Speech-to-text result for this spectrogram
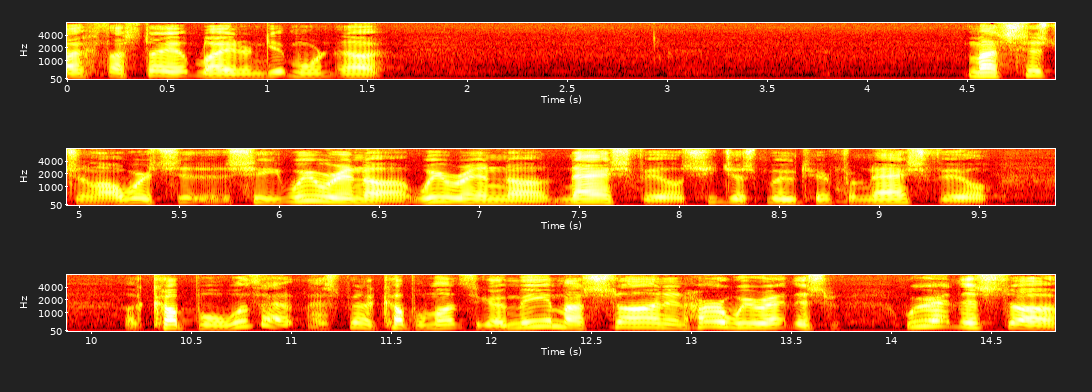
I, I, stay up later and get more. Uh, my sister-in-law, where she, she, we were in, uh, we were in uh, Nashville. She just moved here from Nashville. A couple, what's that? It's been a couple months ago. Me and my son and her, we were at this, we were at this uh,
